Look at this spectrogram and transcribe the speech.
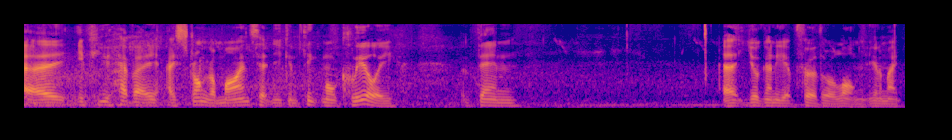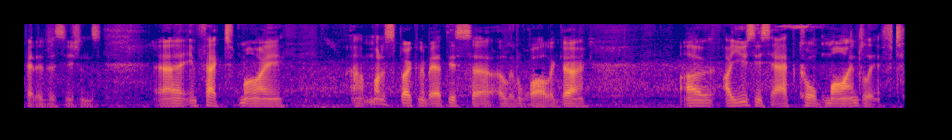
uh, if you have a, a stronger mindset and you can think more clearly, then uh, you're going to get further along. You're going to make better decisions. Uh, in fact, my I might have spoken about this uh, a little while ago. I, I, use this app called Myndlift,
